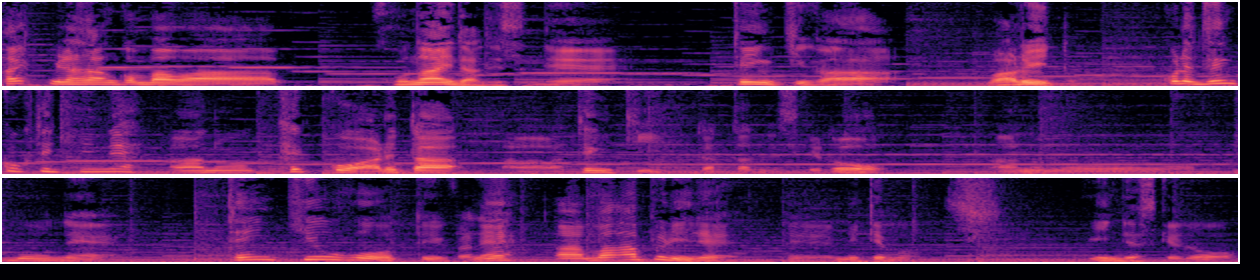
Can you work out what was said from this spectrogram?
はい、皆さんこんばんは。こないだですね、天気が悪いと。これ全国的にね、あの、結構荒れた天気だったんですけど、あの、もうね、天気予報っていうかね、あまあアプリで、えー、見てもいいんですけど、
